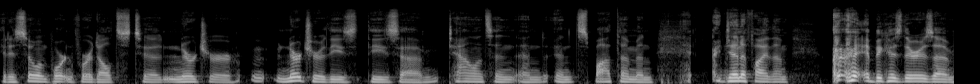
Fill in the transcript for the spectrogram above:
it is so important for adults to nurture nurture these these um, talents and and and spot them and identify them, because there is a.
